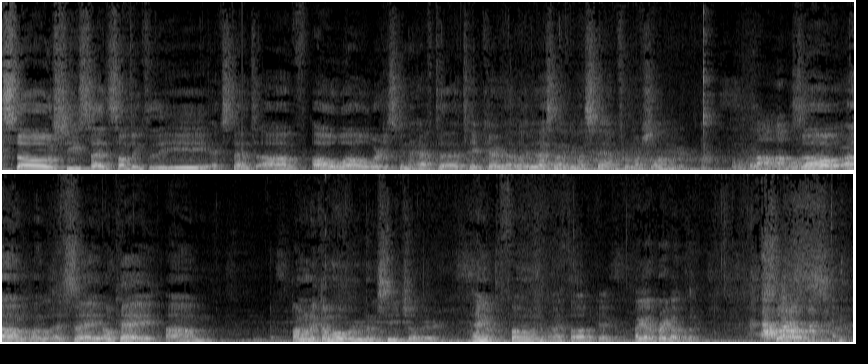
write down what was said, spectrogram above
So she said something to the extent of, "Oh well, we're just gonna have to take care of that later. That's not gonna stand for much longer." So um, I say, "Okay, um, I'm gonna come over. We're gonna see each other." Hang up the phone, and I thought, "Okay, I gotta break up with her." So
